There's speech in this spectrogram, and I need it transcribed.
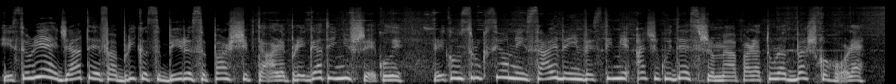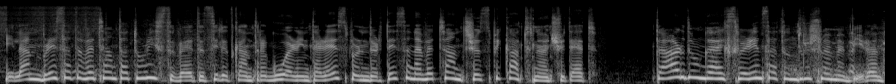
Historia e gjatë e fabrikës së birrës së parë shqiptare prej gati një shekulli, rikonstruksioni i saj dhe investimi aq i kujdesshëm me aparaturat bashkëkohore, i lanë mbresa të veçanta turistëve, të cilët kanë treguar interes për ndërtesën e veçantë që spikat në qytet. Të ardhur nga eksperienca të ndryshme me birrën,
